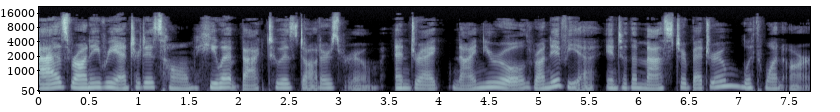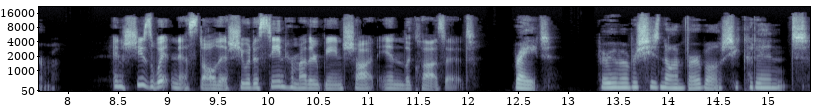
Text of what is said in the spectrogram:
As Ronnie re entered his home, he went back to his daughter's room and dragged nine year old Ronivia into the master bedroom with one arm. And she's witnessed all this. She would have seen her mother being shot in the closet. Right. But remember, she's nonverbal. She couldn't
